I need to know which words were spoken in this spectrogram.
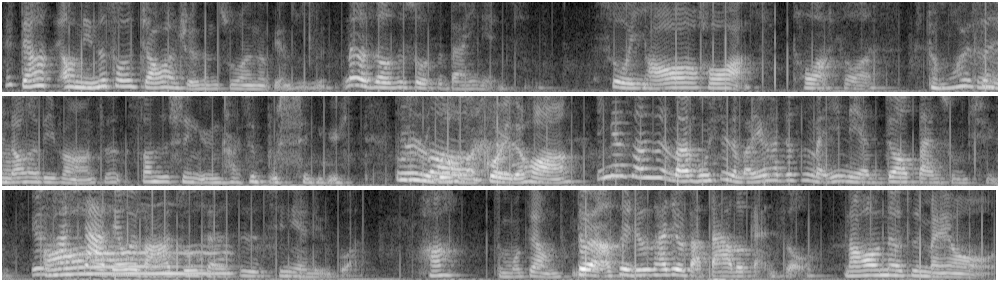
哎、欸，等下哦，你那时候是交换学生住在那边是不是？那个时候是硕士班一年级，硕一。哦，HOAS，HOAS，HOAS，怎么会申请到那地方啊？这算是幸运还是不幸运？因为如果很贵的话，应该算是蛮不幸的吧？因为他就是每一年都要搬出去，因为他夏天会把它租成是青年旅馆。哈、哦？怎么这样子？对啊，所以就是他就会把大家都赶走。然后那是没有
